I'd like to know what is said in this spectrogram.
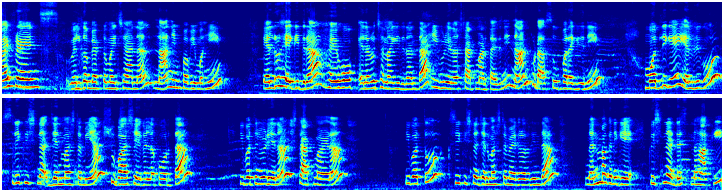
Hi friends welcome back to my channel ನಾನು ನಿಮ್ಮ ಪವಿ ಮಹಿ. ಎಲ್ಲರೂ ಹೇಗಿದ್ದೀರಾ? ಐ ಹೋಪ್ ಎಲ್ಲರೂ ಚೆನ್ನಾಗಿದ್ದೀರಾ ಅಂತ ಈ ವಿಡಿಯೋನ ಸ್ಟಾರ್ಟ್ ಮಾಡ್ತಾ ಇದ್ದೀನಿ. ನಾನು ಕೂಡ ಸೂಪರ್ ಆಗಿದ್ದೀನಿ. ಮೊದಲಿಗೆ ಎಲ್ರಿಗೂ ಶ್ರೀಕೃಷ್ಣ ಜನ್ಮಾಷ್ಟಮಿಯ ಶುಭಾಶಯಗಳನ್ನ ಕೋರ್ತಾ ಇವತ್ತಿನ ವಿಡಿಯೋನ ಸ್ಟಾರ್ಟ್ ಮಾಡೋಣ. ಇವತ್ತು ಶ್ರೀಕೃಷ್ಣ ಜನ್ಮಾಷ್ಟಮಿ ಆಗಿರೋದ್ರಿಂದ ನನ್ನ ಮಗನಿಗೆ ಕೃಷ್ಣ ಡ್ರೆಸ್ನ ಹಾಕಿ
